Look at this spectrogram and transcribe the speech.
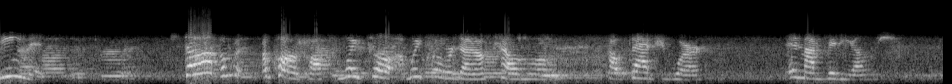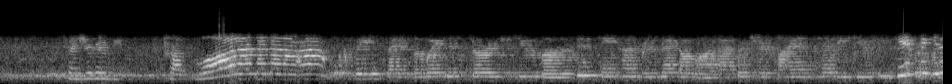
Demon. Stop! I'm, I'm calling cops. Wait till wait till we're done. I'll tell them all how bad you were in my videos. Because you're gonna be in trouble. Oh, no, no, no, no, no. Please place the weighted storage cube on the 1500 megawatt aperture client heavy duty. Can't pick it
